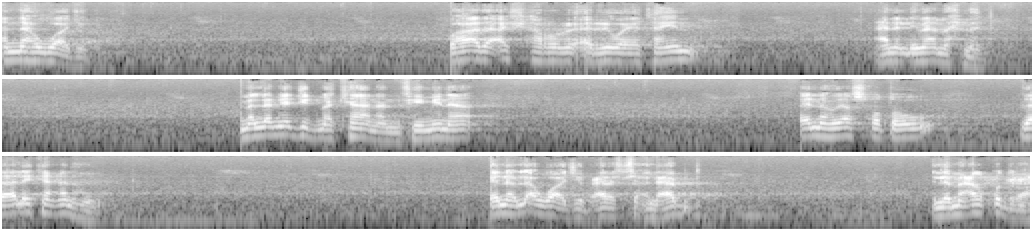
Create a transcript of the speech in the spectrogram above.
أنه واجب. وهذا أشهر الروايتين عن الإمام أحمد. من لم يجد مكانا في منى فإنه يسقط ذلك عنه. لأنه لا واجب على العبد إلا مع القدرة.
